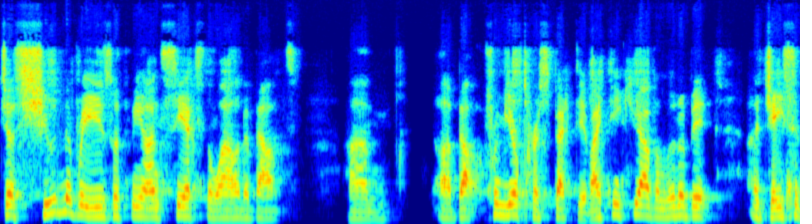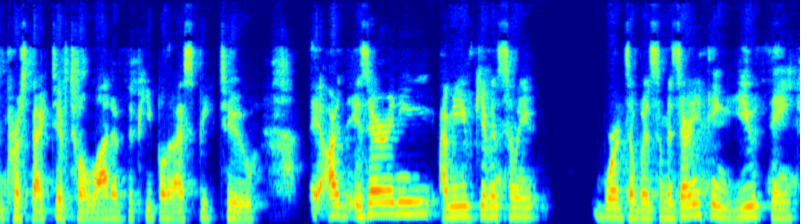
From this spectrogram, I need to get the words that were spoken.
just shooting the breeze with me on CX in the Wild about um, about from your perspective. I think you have a little bit adjacent perspective to a lot of the people that I speak to. Are, is there any? I mean, you've given so many words of wisdom. Is there anything you think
